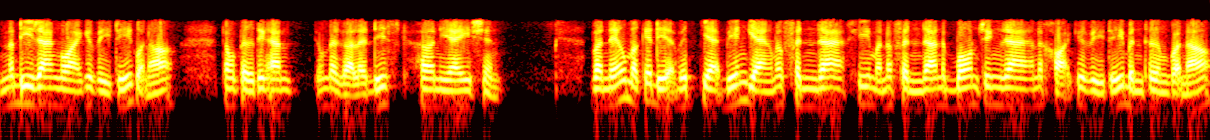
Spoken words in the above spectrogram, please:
nó đi ra ngoài cái vị trí của nó. Trong từ tiếng Anh chúng ta gọi là disc herniation và nếu mà cái địa biến, biến dạng nó phình ra khi mà nó phình ra nó bulging ra nó khỏi cái vị trí bình thường của nó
